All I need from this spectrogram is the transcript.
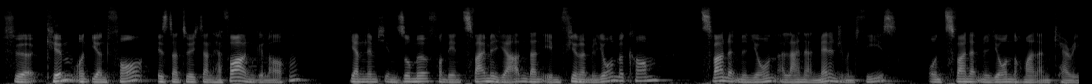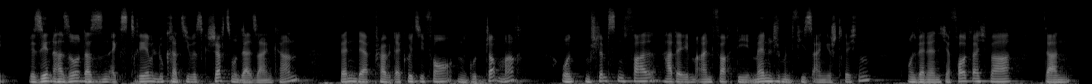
Für Kim und ihren Fonds ist natürlich dann hervorragend gelaufen. Die haben nämlich in Summe von den 2 Milliarden dann eben 400 Millionen bekommen 200 Millionen alleine an Management-Fees und 200 Millionen nochmal an Carry. Wir sehen also, dass es ein extrem lukratives Geschäftsmodell sein kann, wenn der Private Equity Fonds einen guten Job macht. Und im schlimmsten Fall hat er eben einfach die Management-Fees eingestrichen. Und wenn er nicht erfolgreich war, dann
